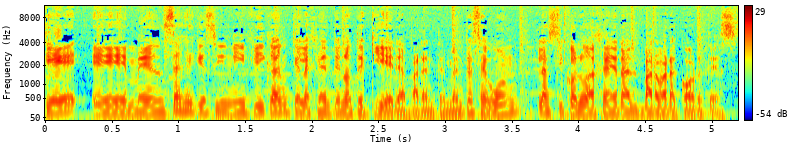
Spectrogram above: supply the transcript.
Que eh, mensajes que significan que la gente no te quiere, aparentemente, según la psicóloga general Bárbara Cortés.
